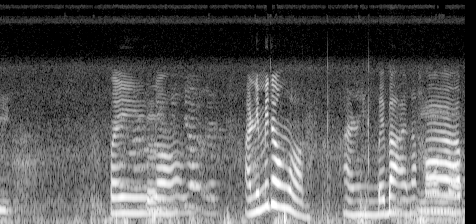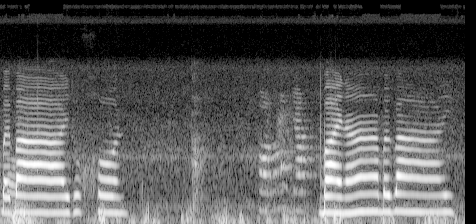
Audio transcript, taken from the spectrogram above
อีก ไปรอ อันนี้ไม่ต้องหรอก อันนี้บายบายนะครับบายบายทุกคนบายนะบายบาย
